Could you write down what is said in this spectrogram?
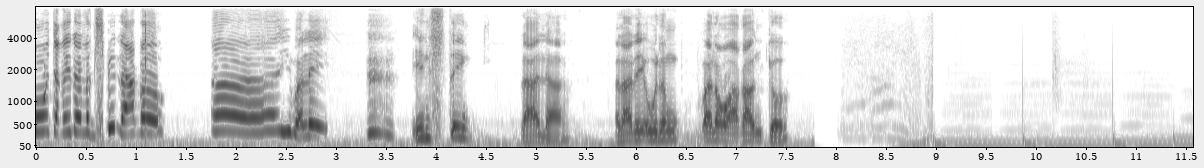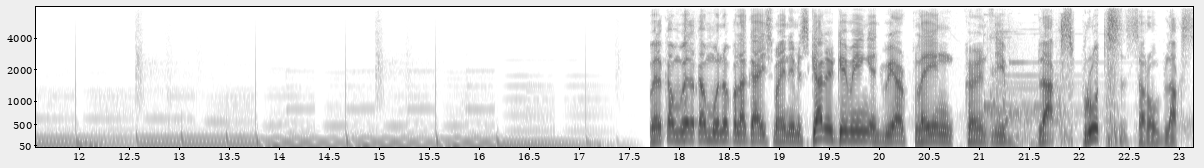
pucha kina nag-spin ako. Ay, mali. Instinct. Wala na. Wala na yung unang ano ko, account ko. Welcome, welcome muna pala guys. My name is Gunner Gaming and we are playing currently Black Fruits sa Roblox.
